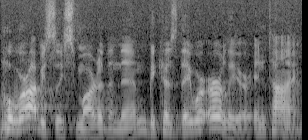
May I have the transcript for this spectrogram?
well, we're obviously smarter than them because they were earlier in time.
